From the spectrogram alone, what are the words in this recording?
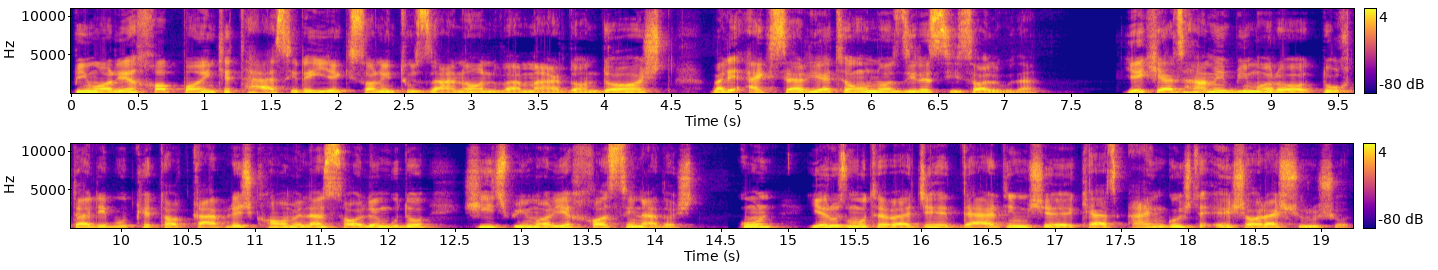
بیماری خواب با اینکه تاثیر یکسانی تو زنان و مردان داشت ولی اکثریت اونا زیر سی سال بودن. یکی از همین بیمارا دختری بود که تا قبلش کاملا سالم بود و هیچ بیماری خاصی نداشت. اون یه روز متوجه دردی میشه که از انگشت اشارش شروع شد.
